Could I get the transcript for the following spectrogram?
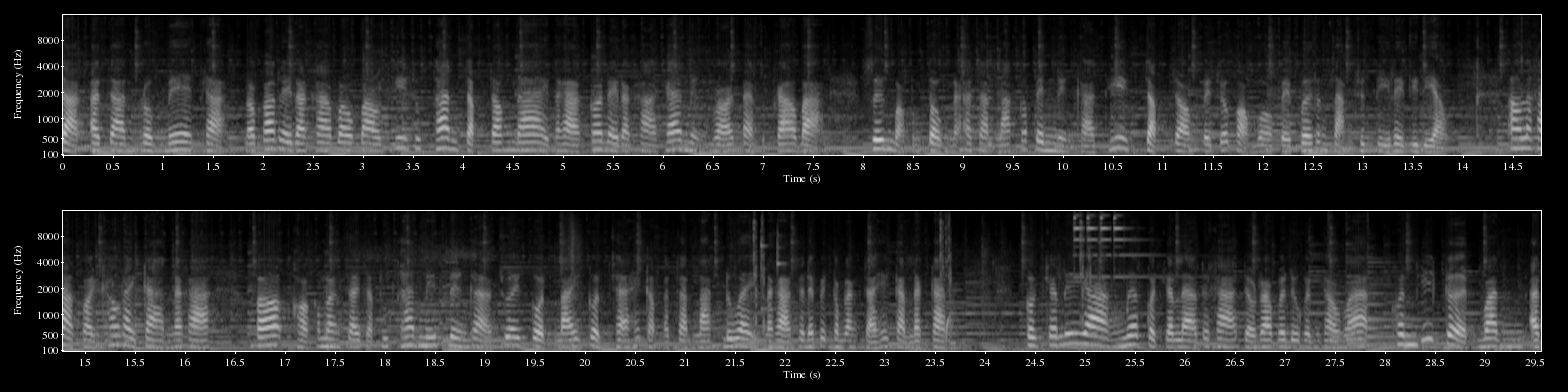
จากอาจารย์พรหมเมธค่ะ แล้วก็ในราคาเบาๆที่ทุกท่านจับต้องได้นะคะ ก็ในราคาแค่ 189 บาท ซึ่งบอกตรงๆนะอาจารย์ลักษ์ก็เป็นหนึ่งค่ะ ที่จับจองเป็นเจ้าของวอลเปเปอร์ทั้ง 3 ชุดนี้เลยทีเดียว เอาละค่ะ ก่อนเข้ารายการนะคะก็ขอกำลังใจจากทุกท่านนิดนึงค่ะ ช่วยกดไลค์กดแชร์ให้กับอาจารย์ลักษ์ด้วยนะคะ จะได้เป็นกำลังใจให้กันและกัน กดกันหรือยังเมื่อกดกันแล้วนะคะ เดี๋ยวเราไปดูกันค่ะว่า คนที่เกิดวันอา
